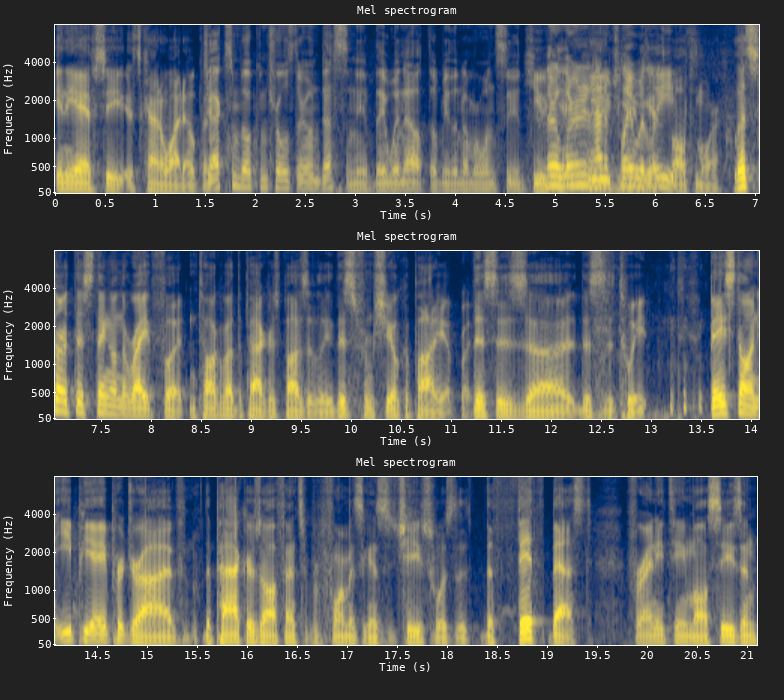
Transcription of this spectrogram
in the AFC, it's kind of wide open. Jacksonville controls their own destiny. If they win out, they'll be the number one seed. Huge They're game- learning how to play with against leads. Baltimore. Let's start this thing on the right foot and talk about the Packers positively. This is from Sheil Kapadia. This is uh, this is a tweet. Based on EPA per drive, the Packers' offensive performance against the Chiefs was the, the fifth best for any team all season.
